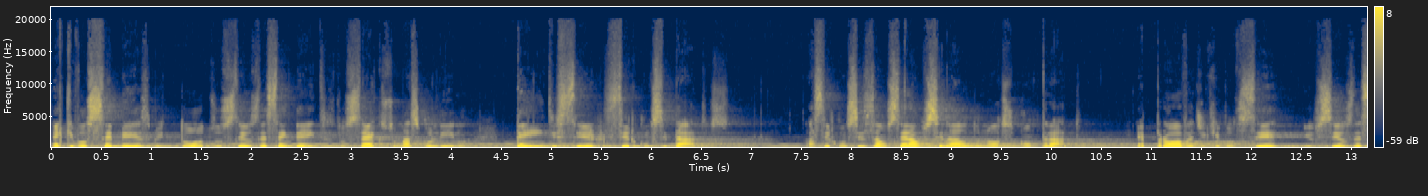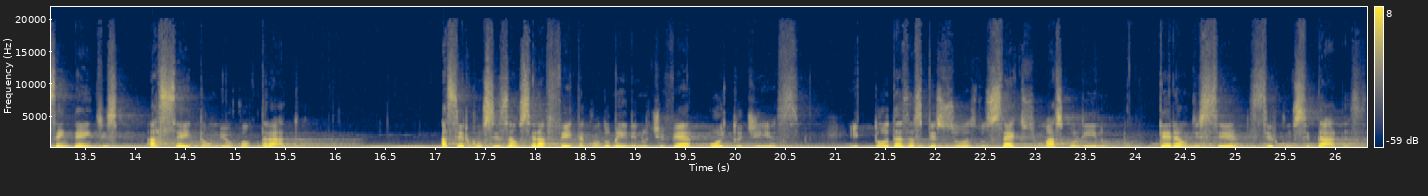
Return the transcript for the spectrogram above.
é que você mesmo e todos os seus descendentes do sexo masculino têm de ser circuncidados. A circuncisão será o sinal do nosso contrato. É prova de que você e os seus descendentes aceitam o meu contrato. A circuncisão será feita quando o menino tiver oito dias, e todas as pessoas do sexo masculino terão de ser circuncidadas.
